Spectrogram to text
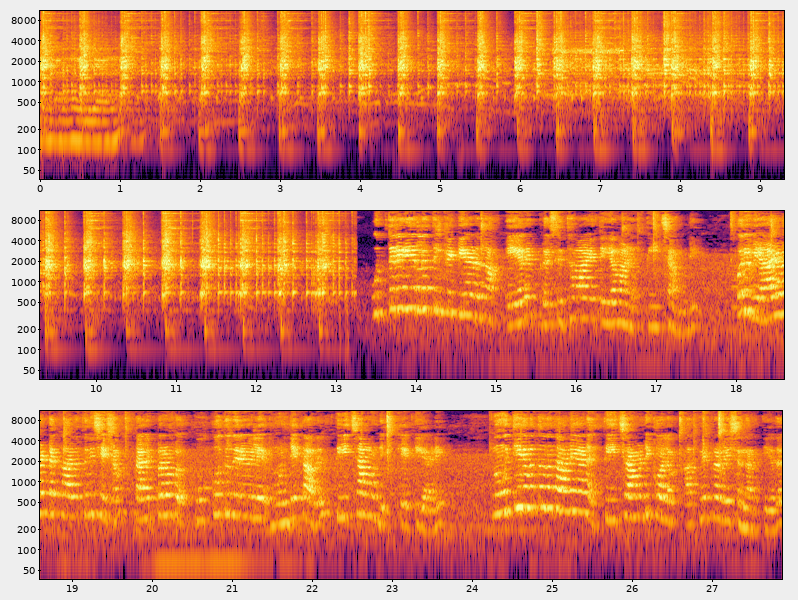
വരികയാണ് ഉത്തര ഏറെ പ്രസിദ്ധമായ തെയ്യമാണ് തീച്ചാമുണ്ടി. ഒരു വ്യാഴവട്ടക്കാലത്തിന് ശേഷം തളിപ്പറമ്പ് പൂക്കോത്ത് തെരുവിലെ മുണ്ടേക്കാവിൽ തീച്ചാമുണ്ടി കെട്ടിയാടി. നൂറ്റി ഇരുപത്തൊന്ന് തവണയാണ് തീച്ചാമുണ്ടി കോലം അഗ്നിപ്രവേശം നടത്തിയത്.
